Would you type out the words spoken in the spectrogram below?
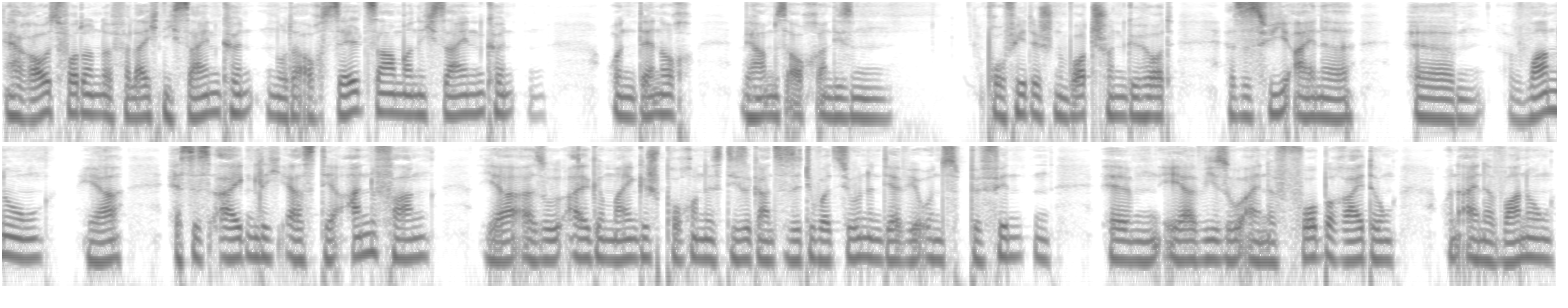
herausfordernder vielleicht nicht sein könnten oder auch seltsamer nicht sein könnten. Und dennoch, wir haben es auch an diesem prophetischen Wort schon gehört, es ist wie eine ähm, Warnung, ja, es ist eigentlich erst der Anfang, ja, also allgemein gesprochen ist diese ganze Situation, in der wir uns befinden, ähm, eher wie so eine Vorbereitung und eine Warnung,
